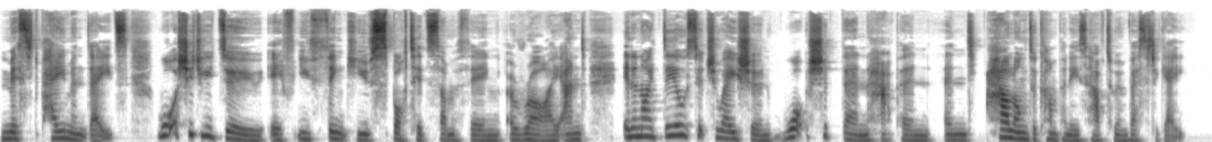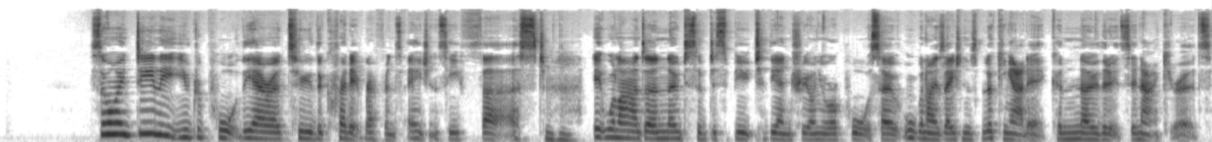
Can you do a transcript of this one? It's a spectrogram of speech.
missed payment dates. What should you do if you think you've spotted something awry? And in an ideal situation, what should then happen? And how long do companies have to investigate? So, ideally, you'd report the error to the credit reference agency 1st mm-hmm. It will add a notice of dispute to the entry on your report, so organisations looking at it can know that it's inaccurate.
